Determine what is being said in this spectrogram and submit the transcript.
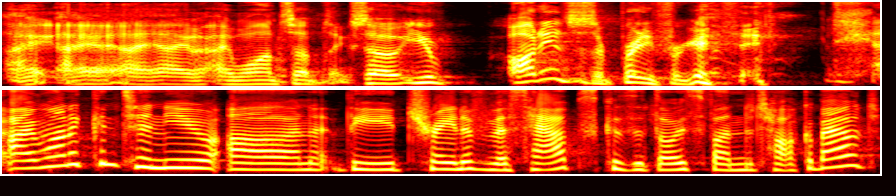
I, I, I, I, I want something. So your audiences are pretty forgiving. I want to continue on the train of mishaps because it's always fun to talk about.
